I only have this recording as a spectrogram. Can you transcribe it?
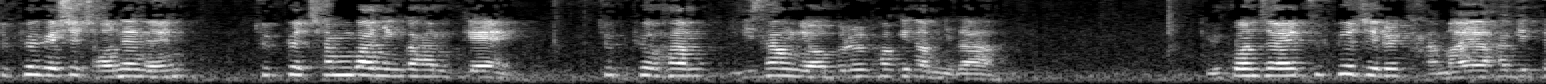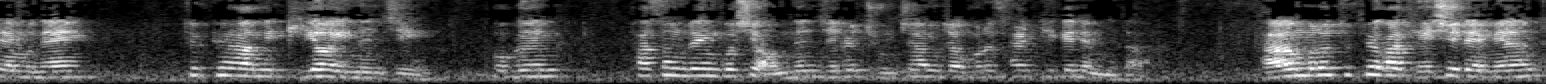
투표 개시 전에는 투표 참관인과 함께 투표함 이상 여부를 확인합니다. 유권자의 투표지를 담아야 하기 때문에 투표함이 비어 있는지 혹은 파손된 곳이 없는지를 중점적으로 살피게 됩니다. 다음으로 투표가 개시되면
